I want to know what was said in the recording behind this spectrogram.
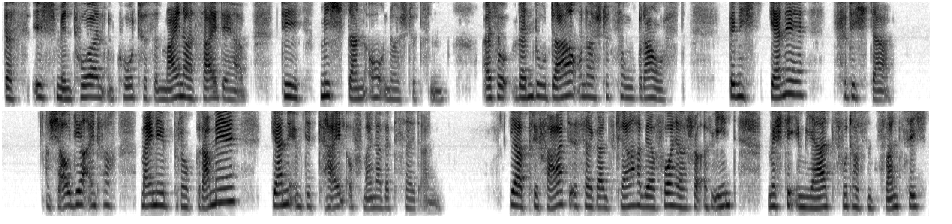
dass ich Mentoren und Coaches an meiner Seite habe, die mich dann auch unterstützen. Also wenn du da Unterstützung brauchst, bin ich gerne für dich da. Schau dir einfach meine Programme gerne im Detail auf meiner Website an. Ja, privat ist ja ganz klar, habe ja vorher schon erwähnt, möchte im Jahr 2020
